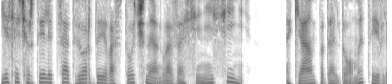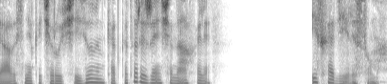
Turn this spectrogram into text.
Если черты лица твердые и восточные, а глаза синие-синие. Океан подо льдом — это являлось некой чарующей изюминкой, от которой женщины ахали и сходили с ума.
